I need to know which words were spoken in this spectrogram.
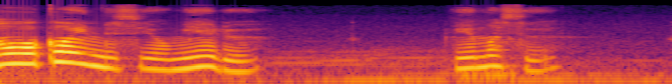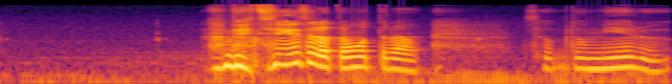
顔赤いんですよ。見える？見えます？別に嘘だと思ったなそうどう見える。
